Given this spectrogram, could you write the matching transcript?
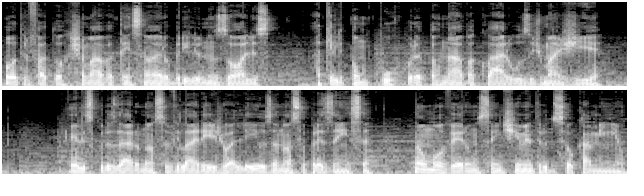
Outro fator que chamava atenção era o brilho nos olhos, aquele tom púrpura tornava claro o uso de magia. Eles cruzaram nosso vilarejo alheios à nossa presença, não moveram um centímetro do seu caminho,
